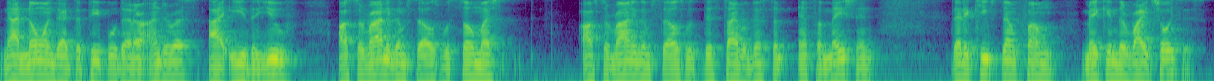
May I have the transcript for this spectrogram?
Not knowing that the people that are under us, i.e., the youth, are surrounding themselves with so much, are surrounding themselves with this type of information that it keeps them from making the right choices.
